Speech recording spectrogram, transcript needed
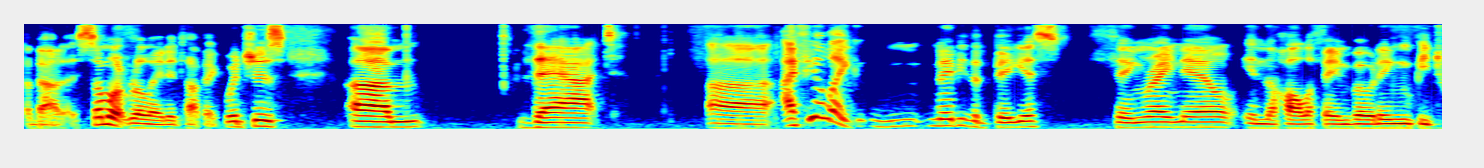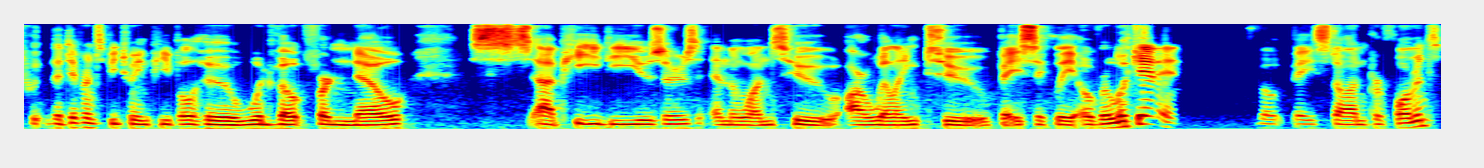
about a somewhat related topic, which is um, that uh, I feel like maybe the biggest thing right now in the Hall of Fame voting between the difference between people who would vote for no uh, PED users and the ones who are willing to basically overlook it and vote based on performance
